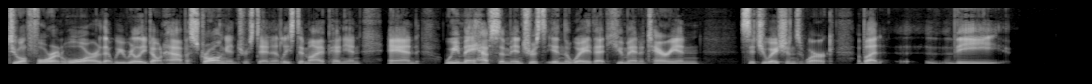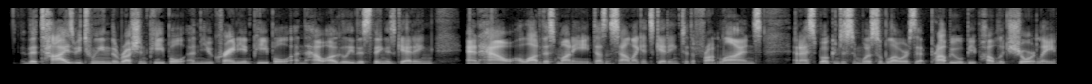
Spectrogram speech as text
to a foreign war that we really don't have a strong interest in, at least in my opinion. And we may have some interest in the way that humanitarian situations work, but the the ties between the Russian people and the Ukrainian people and how ugly this thing is getting and how a lot of this money doesn't sound like it's getting to the front lines. And I've spoken to some whistleblowers that probably will be public shortly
